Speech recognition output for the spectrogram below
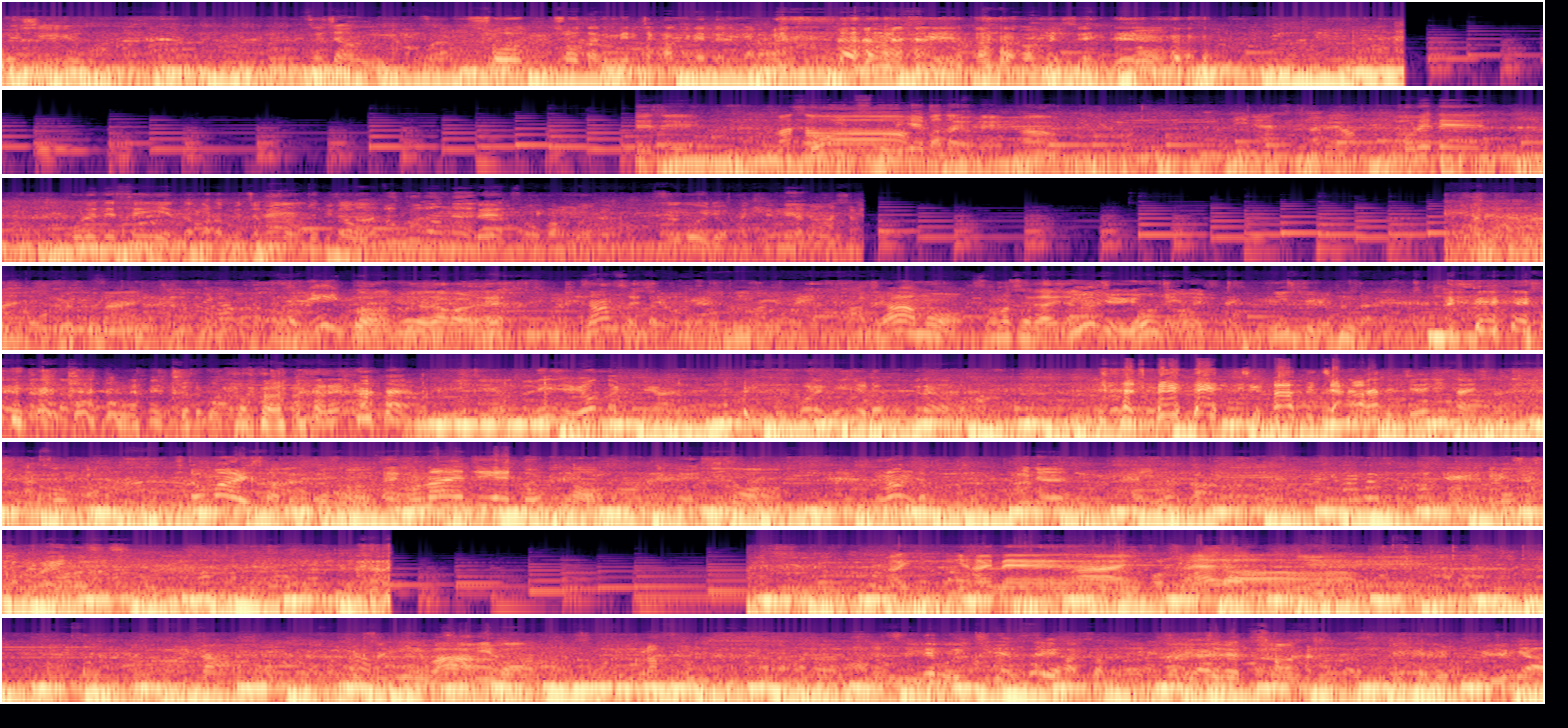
美味しい。つーちゃん翔太にめっちゃ隠れてるから美味しい。ページうまそうドイツとい。えばだよねうんで1000円だからめちゃくちゃお得じゃない、お得だね。ねそう考えすごい量入ってる。ね。食べましょう。あれじゃないよくないいいといやだ？からえ何歳だった？の24あじゃあもうその世代じゃない。24じゃないでしょ？24だよ。あれ？俺24だよ24だっけ？俺26くらいだと思う全然違うじゃん。だって12歳しか。一回りしたってことえ同じえっと？そう。そうなんだ犬。あ犬か。イノシシだ。これイノシシはい2杯目。はい。こしました。次は？次は？でも1列制覇したもんね。一列そうなんだ 次は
